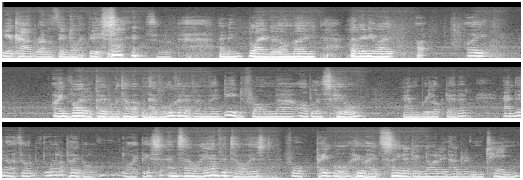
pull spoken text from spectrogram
you can't run a thing like this. And he blamed it on me. But anyway, I, I I invited people to come up and have a look at it, and they did from uh, Obelisk Hill, and we looked at it. And then I thought a lot of people like this, and so I advertised for people who had seen it in 1910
